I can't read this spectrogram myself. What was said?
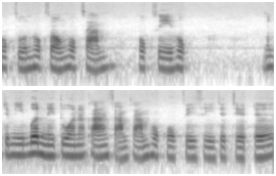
60 62 63 64 6 มันจะมีเบิ้ลในตัวนะคะ 33 66 44 77 เด้อ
